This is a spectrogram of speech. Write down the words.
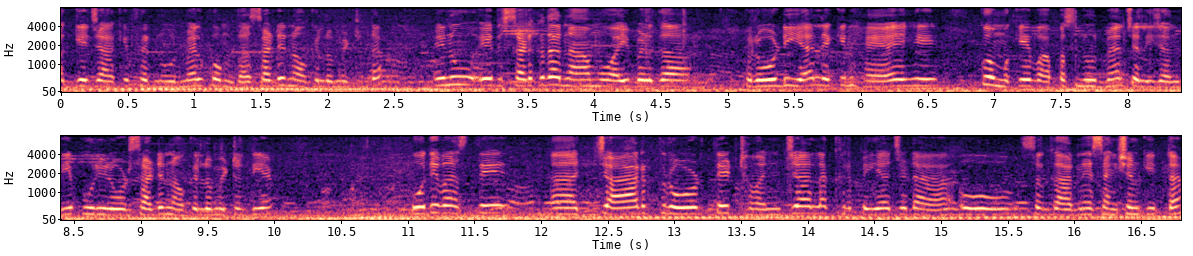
ਅੱਗੇ ਜਾ ਕੇ ਫਿਰ ਨੂਰਮਹਿਲ ਘੁੰਮਦਾ 9.5 ਕਿਲੋਮੀਟਰ ਦਾ। ਇਹਨੂੰ ਇਹ ਸੜਕ ਦਾ ਨਾਮ ਮੋਆਈ ਬਿਲਗਾ ਰੋਡ ਹੀ ਆ ਲੇਕਿਨ ਹੈ ਇਹ ਘੁੰਮ ਕੇ ਵਾਪਸ ਨੂਰਮਹਿਲ ਚਲੀ ਜਾਂਦੀ ਹੈ ਪੂਰੀ ਰੋਡ 9.5 ਕਿਲੋਮੀਟਰ ਦੀ ਹੈ। ਉਹਦੇ ਵਾਸਤੇ ਅ, 4 ਕਰੋੜ ਤੇ 58 ਲੱਖ ਰੁਪਈਆ ਜਿਹੜਾ ਉਹ ਸਰਕਾਰ ਨੇ ਸੈਂਕਸ਼ਨ ਕੀਤਾ।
